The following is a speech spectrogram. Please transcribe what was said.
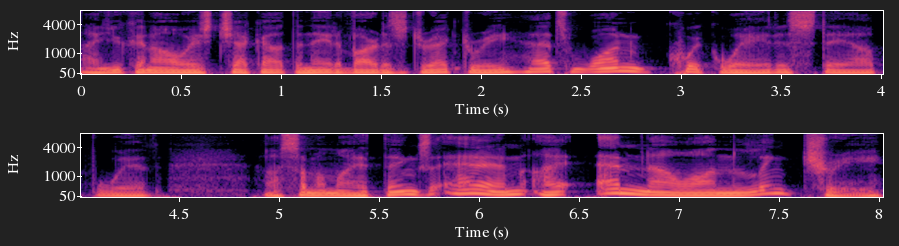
Uh, you can always check out the Native Artist Directory. That's one quick way to stay up with uh, some of my things. And I am now on Linktree.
